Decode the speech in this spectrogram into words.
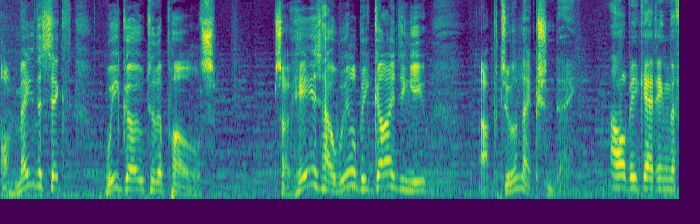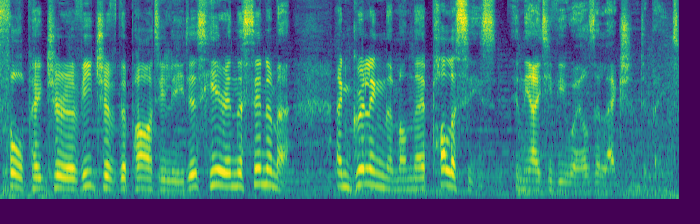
On May the 6th, we go to the polls. So here's how we'll be guiding you up to election day. I'll be getting the full picture of each of the party leaders here in the cinema and grilling them on their policies in the ITV Wales election debate.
